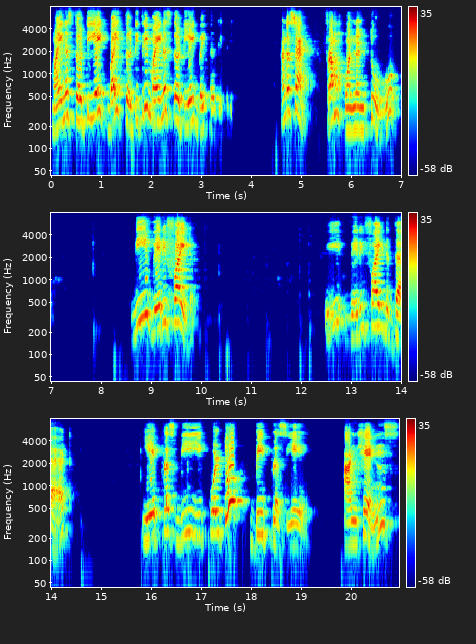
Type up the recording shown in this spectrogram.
Minus 38 by 33 minus 38 by 33 understand? From 1 and 2 we verified. We verified that a plus b equal to b plus a. And hence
